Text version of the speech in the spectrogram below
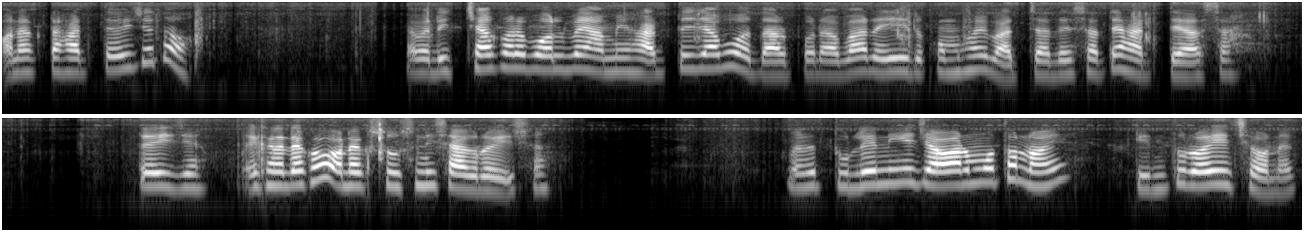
অনেকটা হাঁটতে হয়েছে তো। এবার ইচ্ছা করে বলবে আমি হাঁটতে যাব, তারপর আবার এইরকম হয় বাচ্চাদের সাথে হাঁটতে আসা। তো এই যে, এখানে দেখো অনেক শুশনি শাক রয়েছে। মানে তুলে নিয়ে যাওয়ার মতো নয়, কিন্তু রয়েছে অনেক।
